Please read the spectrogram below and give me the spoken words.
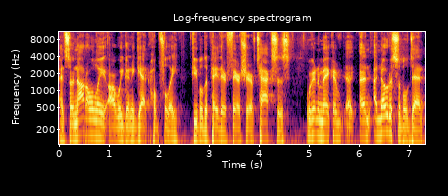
And so not only are we going to get, hopefully, people to pay their fair share of taxes, we're going to make a, a, a noticeable dent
